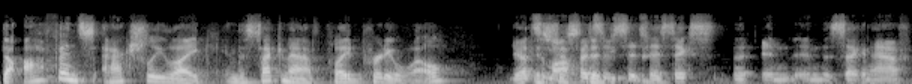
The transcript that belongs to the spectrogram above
the offense actually like in the second half played pretty well. You had some the offensive statistics in, in the second half.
